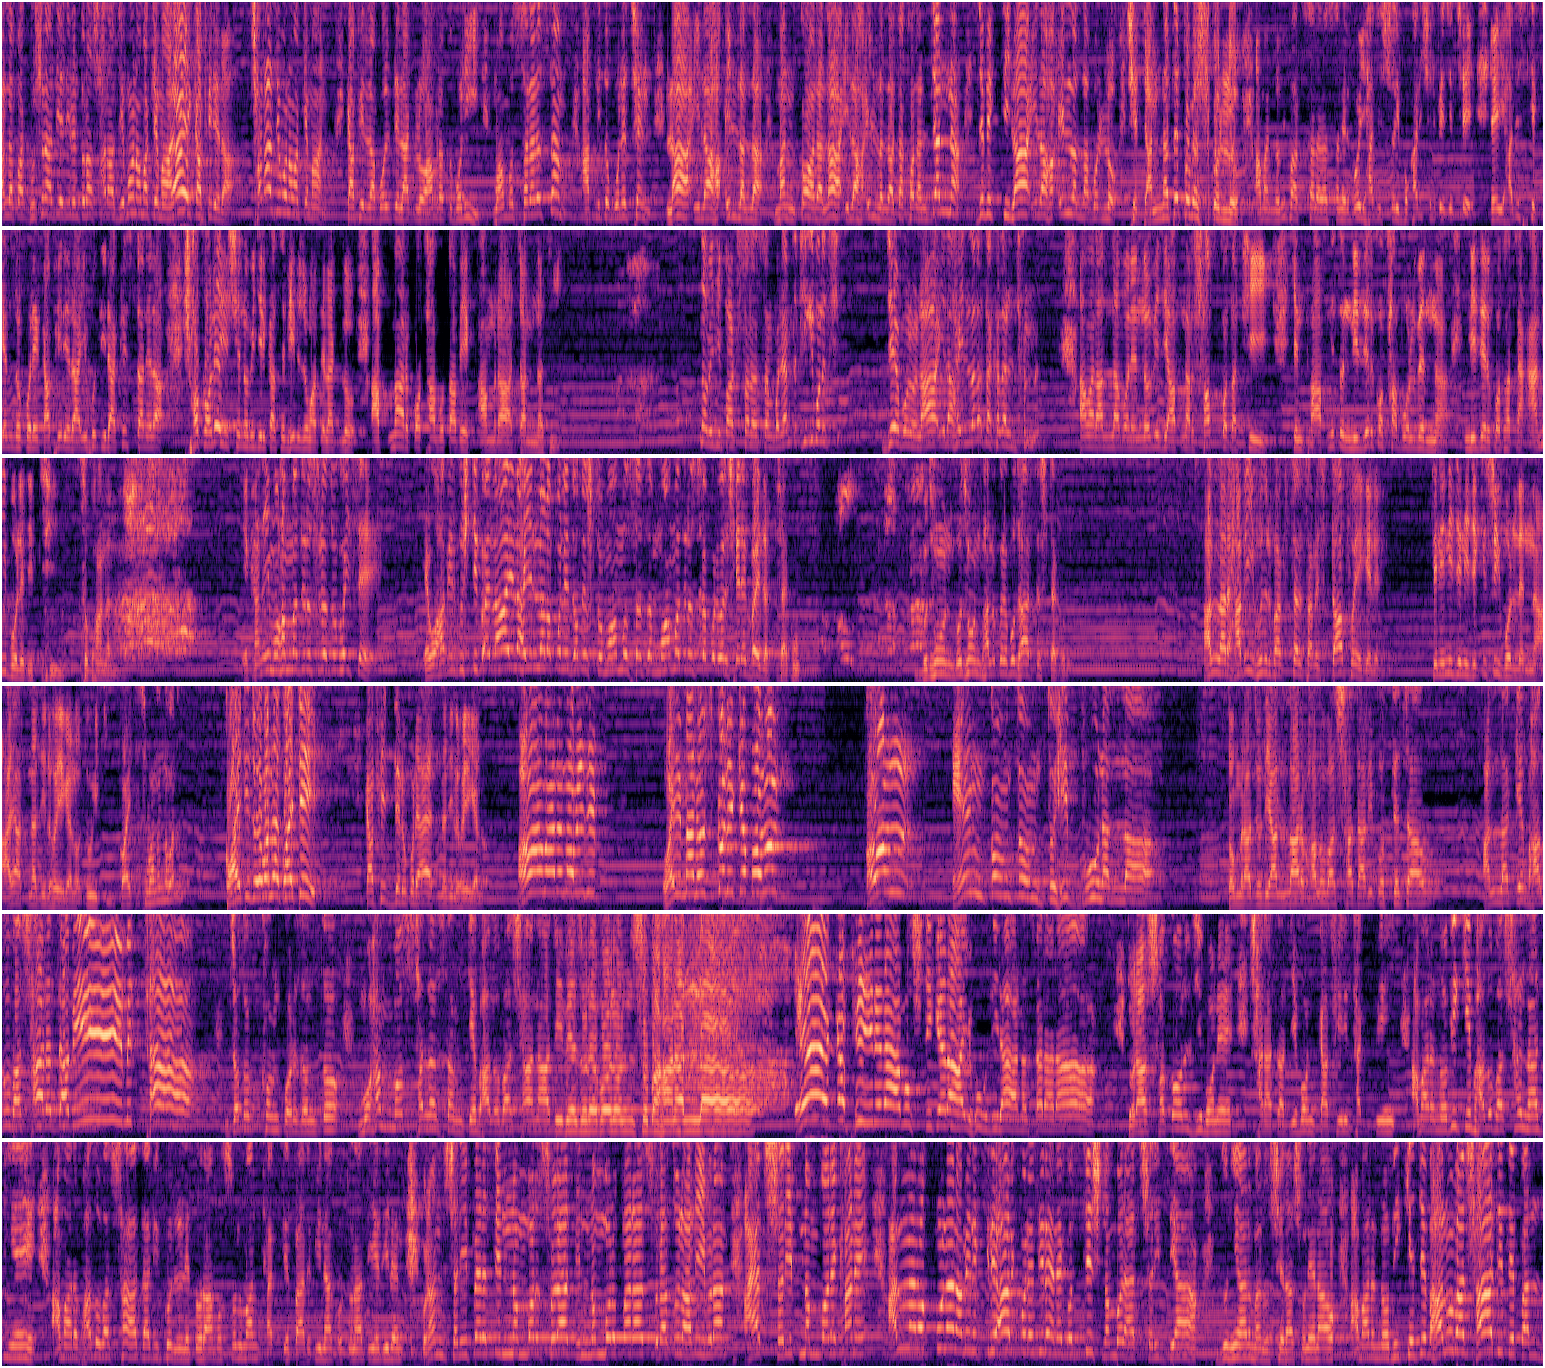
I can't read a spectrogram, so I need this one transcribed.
আল্লাহ ঘোষণা দিয়ে দিলেন, তোরা সারা জীবন আমাকে মান। এই কাফিরেরা, সারা জীবন আমাকে মান। কাফিররা বলতে লাগল, আমরা তো বলি, মোহাম্মদ সাল্লাল্লাহু আলাইহি সাল্লাম আপনি তো বলেছেন, লা ইলাহা ইল্লাল্লাহ, মান ক্বালা লা ইলাহা ইল্লাল্লাহ, দাখালাল জান্নাহ। যে ব্যক্তি লা ইলাহা ইল্লাল্লাহ বলল, সে জান্নাতে প্রবেশ করল। আমার নবী পাক সাল্লাল্লাহু আলাইহি সাল্লামের বই হাদিস শরীফ বুখারী শরীফে এসেছে, এই হাদিসকে কেন্দ্র করে কাফিরেরা, ইহুদিরা, খ্রিস্টানেরা, সকলেই সে নবীজির কাছে ভিড় জমাতে লাগল, আপনার কথা মোতাবেক আমরা জান্নাতি। নবীজি পাক সাল্লাল্লাহু আলাইহি ওয়াসাল্লাম বলে, আমি তো ঠিকই বলেছি। যে বলো, লা ইলাহা ইল্লাল্লাহ দাখালাল জান্নাহ আমার আল্লাহ বলেন, নবীজি, আপনার সব কথা ঠিক, কিন্তু আপনি তো নিজের কথা বলবেন না। নিজের কথাটা আমি বলে দিচ্ছি। সুবহানাল্লাহ। এখানেই মোহাম্মদ রসুলের যোগ হয়েছে এ ওহাবির গোষ্ঠী কয়, লা ইলাহা বলে যথেষ্ট। মোহাম্মদ মোহাম্মদ রসুল পরিবারে সেরেক হয়ে যাচ্ছে এখন। বুঝুন বুঝুন, ভালো করে বোঝার চেষ্টা করুন। আল্লাহর হাবিব হুজুর বাক্সার সামনে স্টাফ হয়ে গেলেন। তিনি নিজে নিজে কিছুই বললেন না। আয়াত নাজিল হয়ে গেল দুইটি। কয়টি? বলেন। কয়টি? জোরে বলেন কয়টি? কাফিরদের উপরে আয়াত নাজিল হয়ে গেল। আমার নবীজি, ওই মানুষগুলিকে বলুন, কল ইন কুনতুম তুহিব্বুন আল্লাহ তোমরা যদি আল্লাহর ভালোবাসা দাবি করতে চাও, আল্লাহকে ভালোবাসার দাবি মিথ্যা। যতক্ষণ পর্যন্ত মোহাম্মদ সাল্লাহামকে ভালোবাসা না দিবে, জোরে বলুন সুবাহান আল্লাহ এ কাফিরা মুশরিকেরা, ইহুদিরা, নাসারারা তোরা সকল জীবনে সারাটা জীবন কাফির থাকবি। আমার নবীকে ভালোবাসা না দিয়ে, আমার ভালোবাসা দাবি করলে তোরা মুসলমান থাকতে পারবি না ঘোষণা দিয়ে দিলেন। কোরআন শরীফের তিন নম্বর সূরা, তিন নম্বর পারা সূরাতুল আলী ইমরান, আয়াত শরীফ নম্বর এখানে। আল্লাহ রব্বুল আলামিন ক্লিয়ার করে দিলেন 31 নম্বর আয়াত শরীফ দিয়া, দুনিয়ার মানুষেরা শুনে নাও, আমার নবীকে যে ভালোবাসা দিতে পারল,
